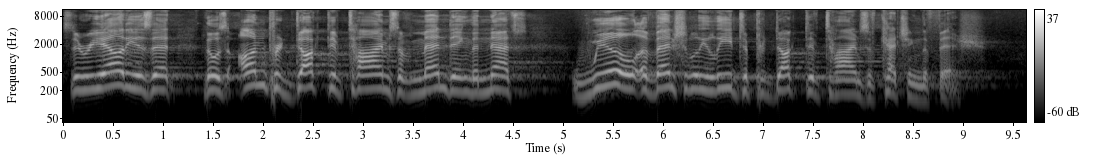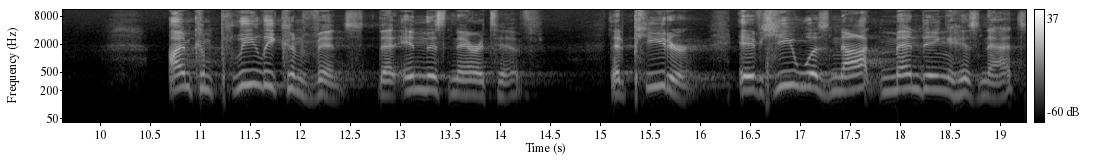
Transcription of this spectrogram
So the reality is that those unproductive times of mending the nets will eventually lead to productive times of catching the fish. I'm completely convinced that in this narrative that Peter if he was not mending his nets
